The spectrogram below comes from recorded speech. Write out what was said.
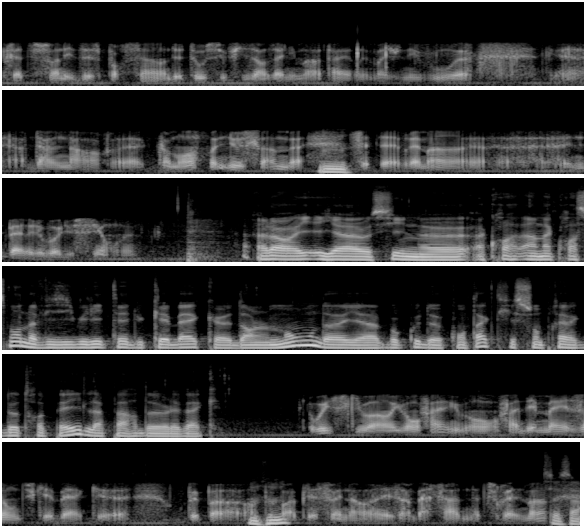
près de 70 d'autosuffisance alimentaire. Imaginez-vous, euh, euh, dans le Nord, euh, comment nous sommes. Mm. C'était vraiment une belle révolution. Hein. Alors, il y a aussi une, un accroissement de la visibilité du Québec dans le monde. Il y a beaucoup de contacts qui sont pris avec d'autres pays de la part de l'évêque. Oui, ce qu'ils vont, ils vont faire, ils vont faire des maisons du Québec. Euh, on peut pas, on mm -hmm. peut pas appeler ça dans les ambassades naturellement. C'est ça.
